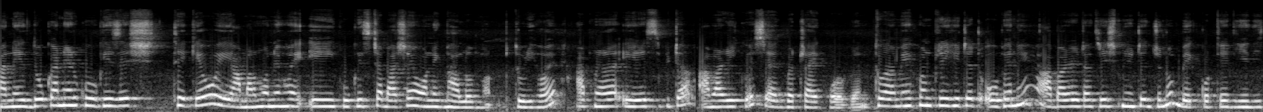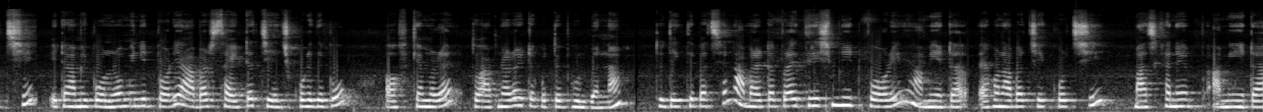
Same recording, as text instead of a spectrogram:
মানে দোকানের কুকিজের থেকেও এই আমার মনে হয় এই কুকিজটা বাসায় অনেক ভালো তৈরি হয়। আপনারা এই রেসিপিটা আমার রিকোয়েস্ট একবার ট্রাই করবেন। তো আমি এখন প্রিহিটেড ওভেনে আবার এটা ত্রিশ মিনিটের জন্য বেক করতে দিয়ে দিচ্ছি। এটা আমি পনেরো মিনিট পরে আবার সাইডটা চেঞ্জ করে দেব অফ ক্যামেরায় তো আপনারা এটা করতে ভুলবেন না। তো দেখতে পাচ্ছেন, আমার এটা প্রায় 30 মিনিট পরে আমি এটা এখন আবার চেক করছি। মাঝখানে আমি এটা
